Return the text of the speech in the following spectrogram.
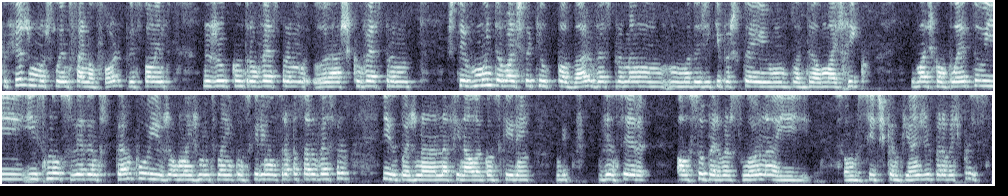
que fez uma excelente Final Four, principalmente no jogo contra o Vesperam. Acho que o Vesperam esteve muito abaixo daquilo que pode dar. O Vesperam é uma das equipas que tem um plantel mais rico e mais completo e isso não se vê dentro de campo e os alemães muito bem conseguirem ultrapassar o Vesperam e depois na, na final a conseguirem vencer ao Super Barcelona e são merecidos campeões e parabéns por isso.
